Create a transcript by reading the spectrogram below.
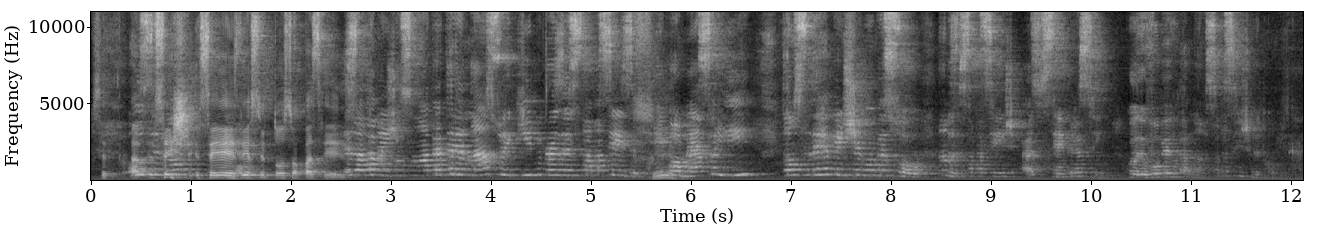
você, você, senão- você exercitou sua paciência. Exatamente, ou senão até treinar a sua equipe para exercitar a paciência, porque Sim. começa ali. Então, se de repente chega uma pessoa, não, mas essa paciente, é sempre assim. Quando eu vou perguntar, não, essa paciente é muito complicada.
